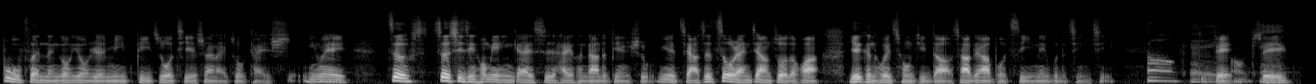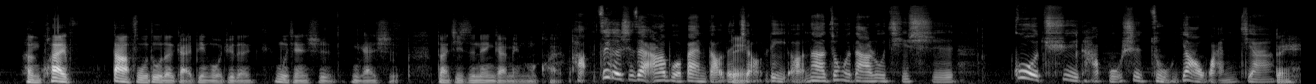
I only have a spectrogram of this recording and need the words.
部分能够用人民币做结算来做开始，因为这这事情后面应该是还有很大的变数，因为假设骤然这样做的话，也可能会冲击到沙特阿拉伯自己内部的经济。OK，对.所以很快大幅度的改变，我觉得目前是应该是短期之内应该没那么快。好，这个是在阿拉伯半岛的角力啊，那中国大陆其实。过去它不是主要玩家，对，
